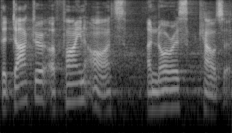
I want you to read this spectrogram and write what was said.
the Doctor of Fine Arts honoris causa.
